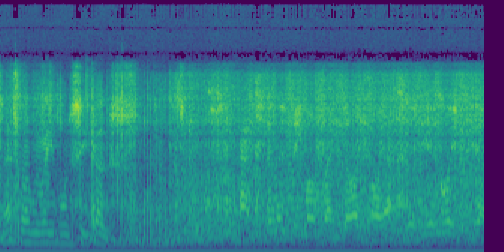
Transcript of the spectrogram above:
And that's why we're able to see ghosts. Absolutely, my friend. I, I absolutely agree with you.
